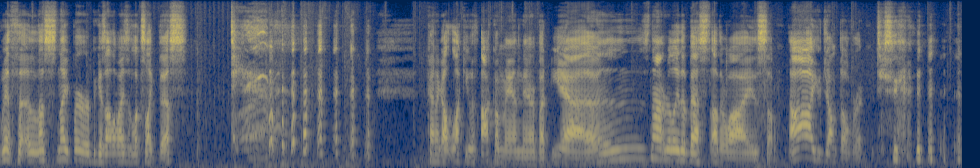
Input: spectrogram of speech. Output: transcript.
With uh, the sniper, because otherwise it looks like this. kind of got lucky with Aquaman there, but yeah, it's not really the best otherwise, so... Ah, oh, you jumped over it.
